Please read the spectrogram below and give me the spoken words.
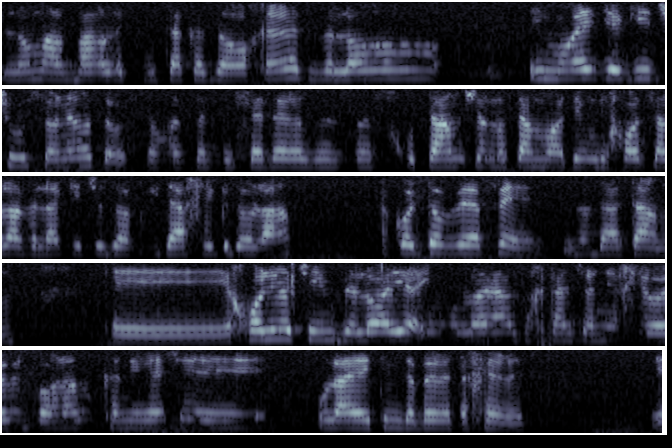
לא מעבר לקבוצה כזו או אחרת, ולא אם אוהד יגיד שהוא שונא אותו, זאת אומרת, זה בסדר, זה, זה זכותם של אותם אוהדים לכעוס עליו ולהגיד שזו הבגידה הכי גדולה. הכל טוב ויפה, זו דעתם. אה, יכול להיות שאם זה לא היה, אם הוא לא היה השחקן שאני הכי אוהבת בעולם, כנראה שאולי הייתי מדברת אחרת. אה,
